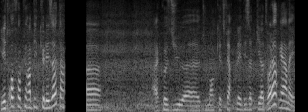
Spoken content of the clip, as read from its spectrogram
il est trois fois plus rapide que les autres. À cause du, du, manque de fair play des autres pilotes. Voilà, regardez.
